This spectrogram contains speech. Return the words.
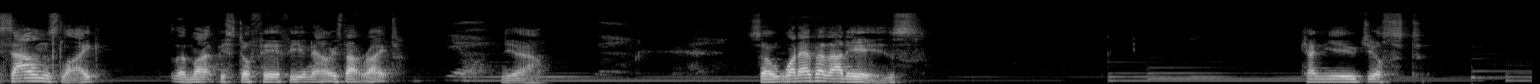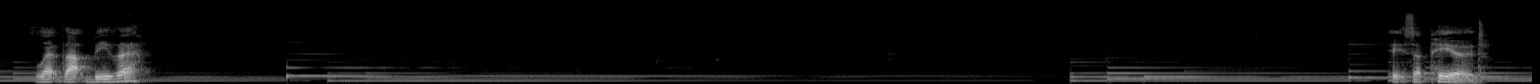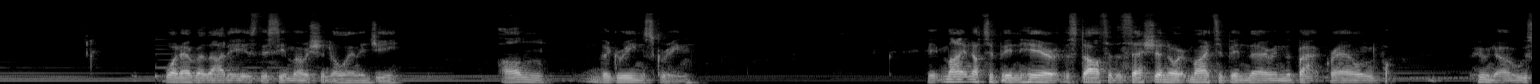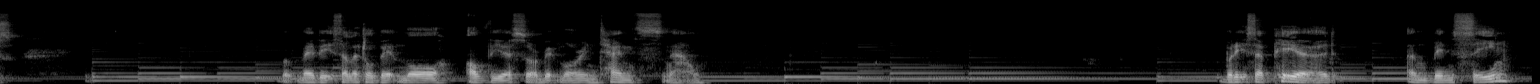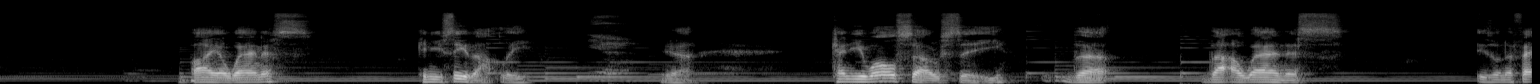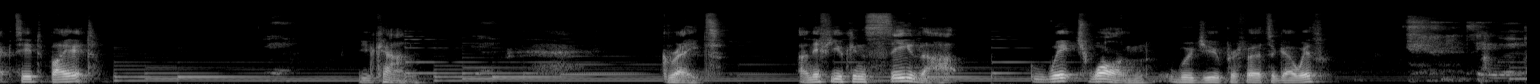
it sounds like there might be stuff here for you now. Is that right? Yeah. Yeah. So whatever that is, can you just let that be there? It's appeared, whatever that is, this emotional energy, on the green screen. It might not have been here at the start of the session, or it might have been there in the background, who knows. But maybe it's a little bit more obvious or a bit more intense now. But it's appeared and been seen by awareness. Can you see that, Lee? Yeah. Yeah. Can you also see that that awareness is unaffected by it? Yeah. You can. Yeah. Great. And if you can see that, which one would you prefer to go with? Definitely.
